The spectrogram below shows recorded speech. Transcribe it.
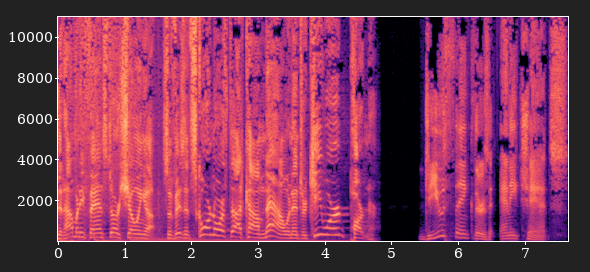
at how many fans start showing up. So visit scorenorth.com now and enter keyword partner. Do you think there's any chance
